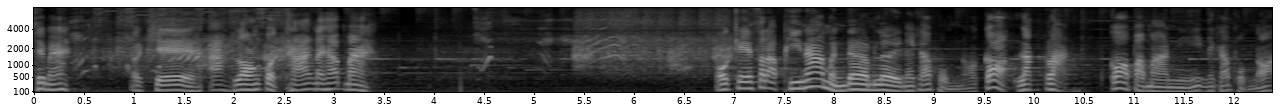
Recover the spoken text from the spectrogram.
ใช่ไหมโอเค อะ ลองกดค้างนะครับมา โอเคสำหรับพีหน้าเหมือนเดิมเลยนะครับผมเนาะก็หลักๆก็ประมาณนี้นะครับผมเนาะ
